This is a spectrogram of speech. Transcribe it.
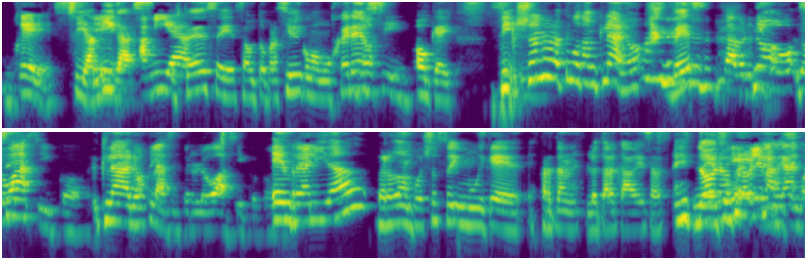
mujeres. Sí, amigas. Amigas. ¿Ustedes se, se autoperciben como mujeres? No, sí. Ok. Sí, yo no lo tengo tan claro. ¿Ves? O sea, pero No, tipo, lo sí. básico. claro. No clases, pero lo básico. En realidad, perdón, pues yo soy muy que experta en explotar cabezas. Este No, es no, un me problema que encanta,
